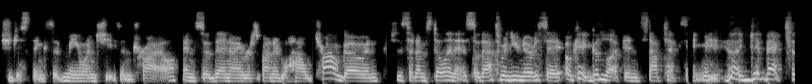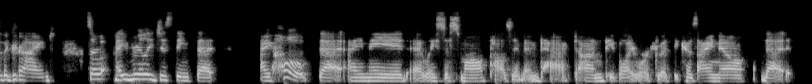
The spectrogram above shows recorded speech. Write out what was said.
she just thinks of me when she's in trial. And so then I responded, well, how'd trial go? And she said, I'm still in it. So that's when you know to say, okay, good luck and stop texting me, like get back to the grind. So I really just think that I hope that I made at least a small positive impact on people I worked with because I know that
